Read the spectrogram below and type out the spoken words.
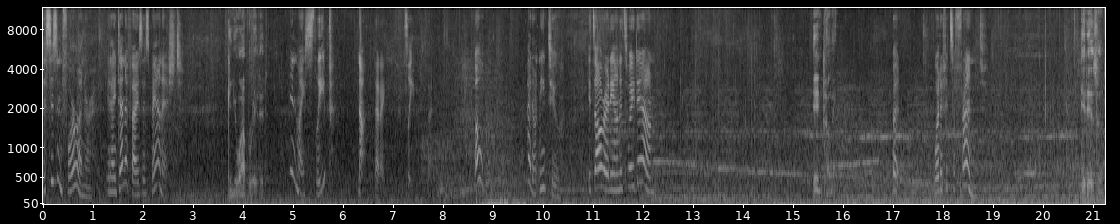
This isn't Forerunner. It identifies as banished. Can you operate it? In my sleep. Not that I sleep, but... Oh! I don't need to. It's already on its way down. Incoming. But what if it's a friend? It isn't.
